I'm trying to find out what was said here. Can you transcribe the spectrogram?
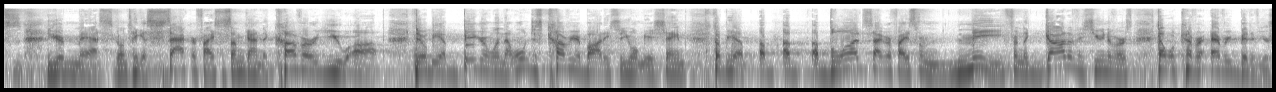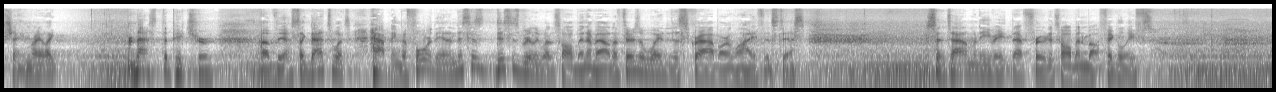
your mess. It's going to take a sacrifice of some kind to cover you up. There will be a bigger one that won't just cover your body so you won't be ashamed. There'll be a, a, a blood sacrifice from me, from the God of this universe, that will cover every bit of your shame, right? Like that's the picture of this. Like that's what's happening before then. And this is this is really what it's all been about. If there's a way to describe our life, it's this. Since Adam and Eve ate that fruit, it's all been about fig leaves.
